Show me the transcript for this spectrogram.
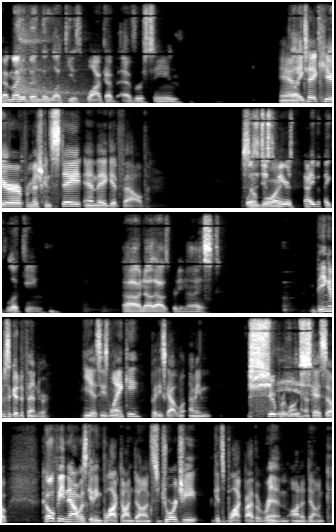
That might have been the luckiest block I've ever seen. And like, take here it, from Michigan State, and they get fouled. Was so, it just boy, me or not even like looking? Oh no, that was pretty nice. Bingham's a good defender. He is. He's lanky, but he's got, I mean, super long. Okay, so Kofi now is getting blocked on dunks. Giorgi gets blocked by the rim on a dunk.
